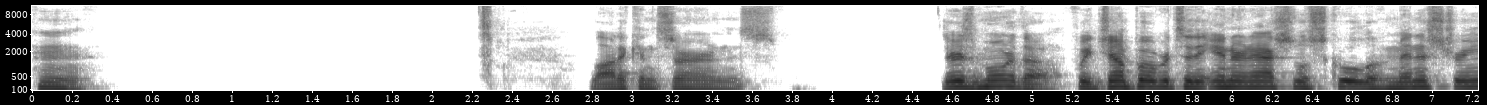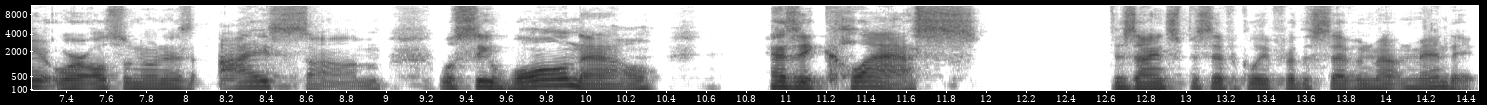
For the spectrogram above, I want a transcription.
Hmm. A lot of concerns. There's more though. If we jump over to the International School of Ministry, or also known as ISOM, we'll see Wallnau has a class designed specifically for the Seven Mountain Mandate.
